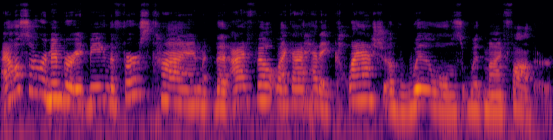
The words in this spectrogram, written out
I also remember it being the first time that I felt like I had a clash of wills with my father.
